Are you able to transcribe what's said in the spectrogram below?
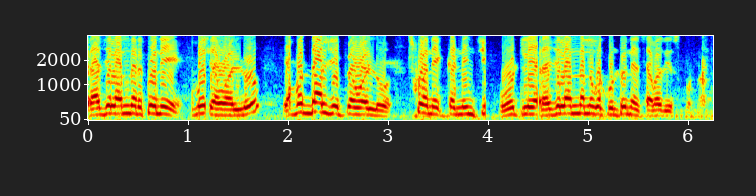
ప్రజలందరికీ వచ్చేవాళ్ళు అబద్ధాలు చెప్పేవాళ్ళు. ఇక్కడి నుంచి ఓట్లే ప్రజలందరినీ కొనుక్కుంటూ నేను సెలవు తీసుకుంటున్నాను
